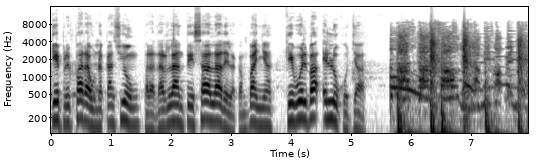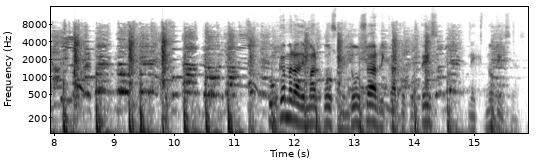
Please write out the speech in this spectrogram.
que prepara una canción para dar la antesala de la campaña que vuelva el loco ya. Cámara de Marcos Mendoza, Ricardo Cortés, Next Noticias.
